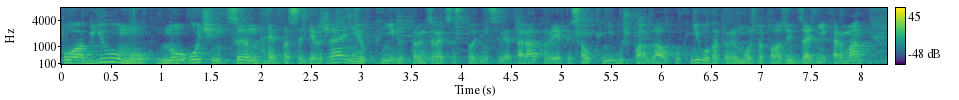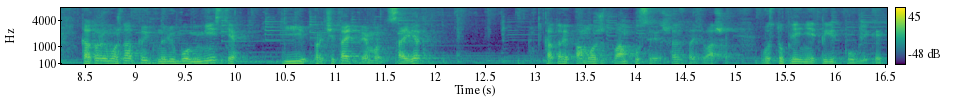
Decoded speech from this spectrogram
по объему, но очень ценная по содержанию книга, которая называется «101 совет оратору». Я писал книгу-шпаргалку, книгу, которую можно положить в задний карман, которую можно открыть на любом месте и прочитать прямо вот совет, который поможет вам усовершенствовать ваше выступление перед публикой.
